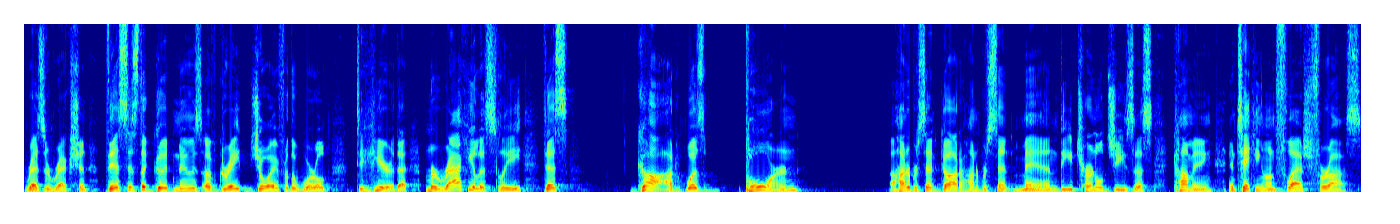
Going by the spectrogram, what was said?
resurrection. This is the good news of great joy for the world to hear that miraculously, this God was born. 100% God, 100% man, the eternal Jesus coming and taking on flesh for us.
